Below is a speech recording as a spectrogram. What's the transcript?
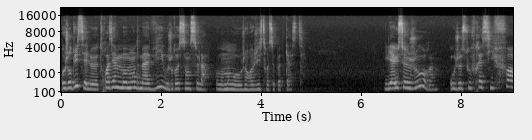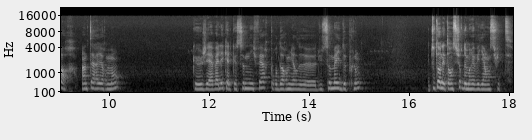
Aujourd'hui, c'est le troisième moment de ma vie où je ressens cela, au moment où j'enregistre ce podcast. Il y a eu ce jour où je souffrais si fort intérieurement que j'ai avalé quelques somnifères pour dormir du sommeil de plomb, tout en étant sûre de me réveiller ensuite.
